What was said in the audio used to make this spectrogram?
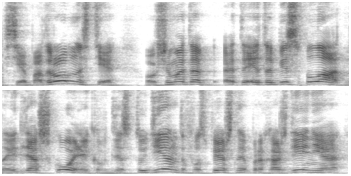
все подробности. В общем, это, это, это бесплатно и для школьников, для студентов успешное прохождение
